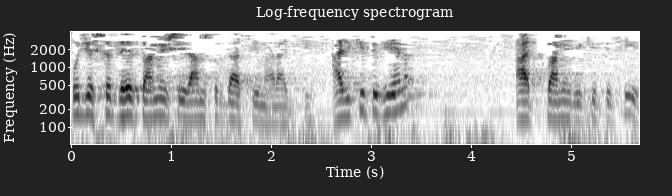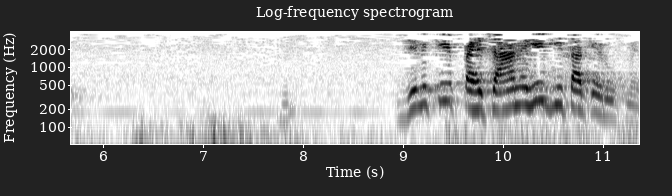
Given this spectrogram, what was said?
पूज्य श्रद्धे स्वामी श्री राम सुखदास जी महाराज की। आज की तिथि है ना? आज स्वामी जी की तिथि जिनकी पहचान ही गीता के रूप में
